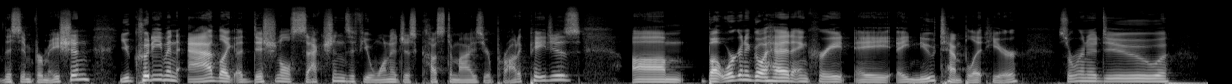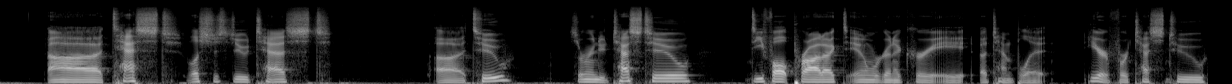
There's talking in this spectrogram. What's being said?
this information. You could even add like additional sections if you want to just customize your product pages. Um, but we're gonna go ahead and create a a new template here. So we're gonna do uh, test, let's just do test uh, two. So we're to do test two, default product, and we're going to create a template here for test two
